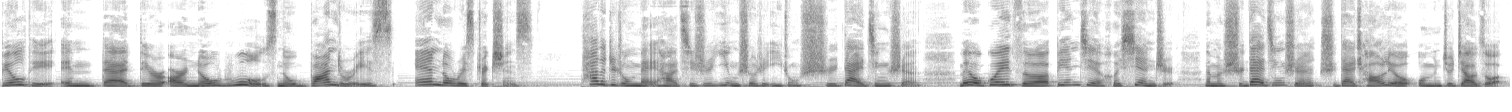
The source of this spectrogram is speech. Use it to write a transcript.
beauty in that there are no rules, no boundaries, and no restrictions. 它的这种美哈，其实映射着一种时代精神，没有规则、边界和限制。那么时代精神、时代潮流，我们就叫做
